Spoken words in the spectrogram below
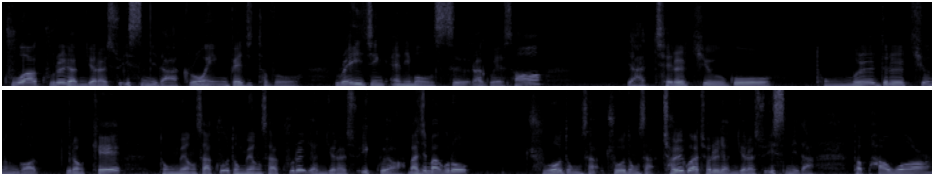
구와 구를 연결할 수 있습니다. growing vegetable, raising animals라고 해서 야채를 키우고 동물들을 키우는 것 이렇게 동명사 구, 동명사 구를 연결할 수 있고요. 마지막으로 주어 동사, 주어 동사 절과 절을 연결할 수 있습니다. The power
